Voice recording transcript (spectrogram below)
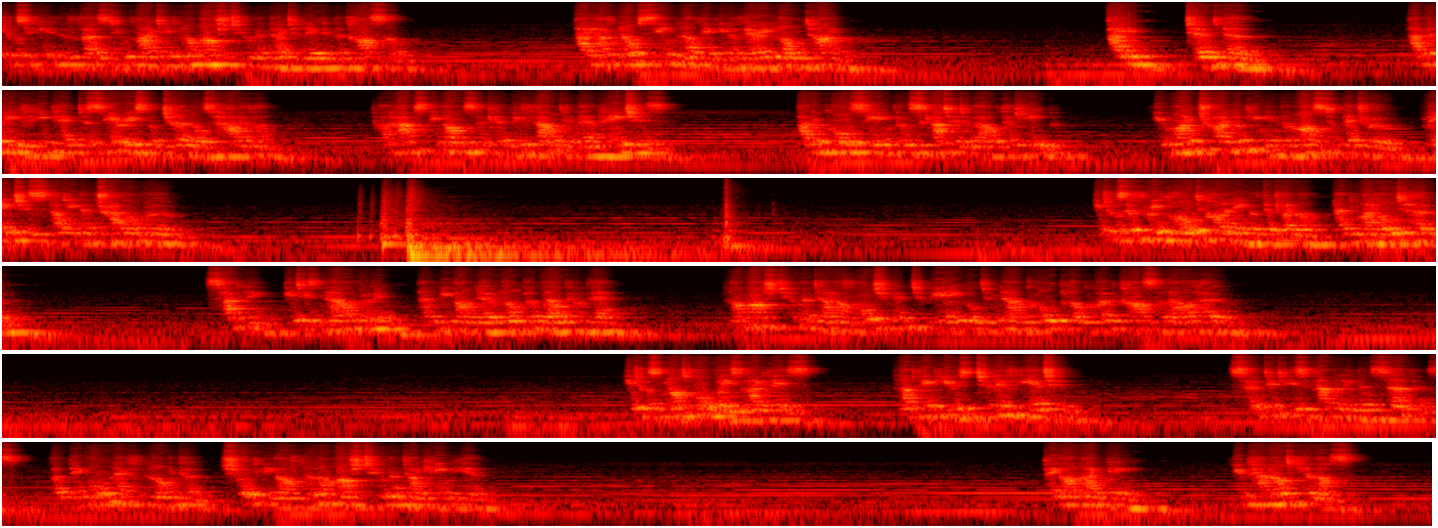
It was he who first invited I to live in the castle. I have not seen Ludwig in a very long time. I don't know. I believe he kept a series of journals, however. Perhaps the answer can be found in their pages. I recall seeing them scattered about the keep. You might try looking in the master bedroom, mage's study and travel room. Not always like this. Ludwig used to live here too. So did his family and servants, but they all left long ago, shortly after Hamash II and I came here. They are like me. You cannot kill us.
